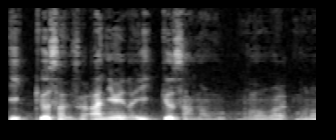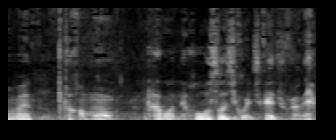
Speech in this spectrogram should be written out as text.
一休さんですか、アニメの一休さんのものまものまねとかも、多分ね、放送事故に近いですからね。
